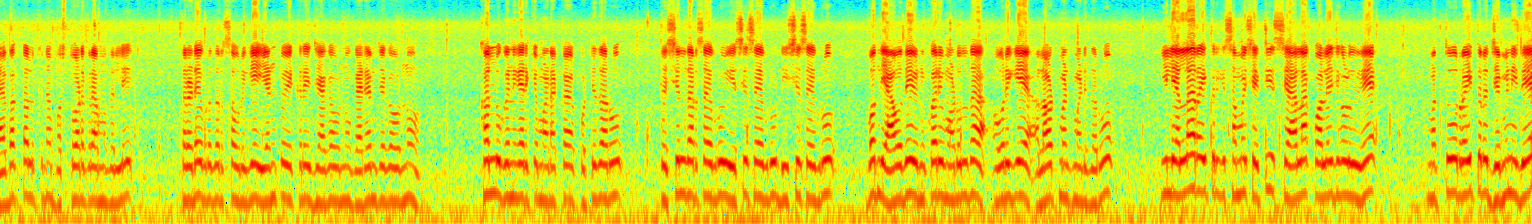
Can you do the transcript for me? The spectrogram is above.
ರಾಯಬಾಗ್ ತಾಲೂಕಿನ ಬಸ್ತವಾಡ ಗ್ರಾಮದಲ್ಲಿ ತರಡೆ ಬ್ರದರ್ಸ್ ಅವರಿಗೆ ಎಂಟು ಎಕರೆ ಜಾಗವನ್ನು ಗಾರ್ಯಾನ್ ಜಾಗವನ್ನು ಕಲ್ಲು ಗಣಿಗಾರಿಕೆ ಮಾಡೋಕ್ಕೆ ಕೊಟ್ಟಿದ್ದಾರು. ತಹಶೀಲ್ದಾರ್ ಸಾಹೇಬರು ಎ ಸಿ ಸಾಹೇಬರು ಡಿ ಸಿ ಸಾಹೇಬರು ಬಂದು ಯಾವುದೇ ಎನ್ಕ್ವೈರಿ ಮಾಡಲ್ದ ಅವರಿಗೆ ಅಲಾಟ್ಮೆಂಟ್ ಮಾಡಿದರು. ಇಲ್ಲಿ ಎಲ್ಲ ರೈತರಿಗೆ ಸಮಸ್ಯೆ ಐತಿ. ಶಾಲಾ ಕಾಲೇಜುಗಳು ಇವೆ ಮತ್ತು ರೈತರ ಜಮೀನಿದೆ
